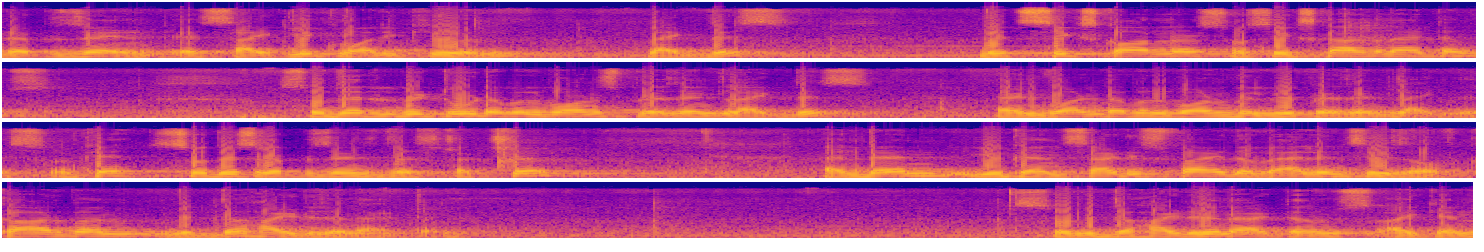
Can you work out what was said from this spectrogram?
represent a cyclic molecule like this with six corners so six carbon atoms. So there will be two double bonds present like this and one double bond will be present like this okay? So this represents the structure and then you can satisfy the valencies of carbon with the hydrogen atom so with the hydrogen atoms I can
